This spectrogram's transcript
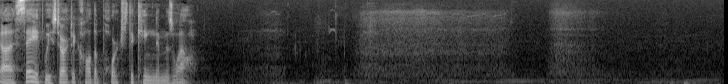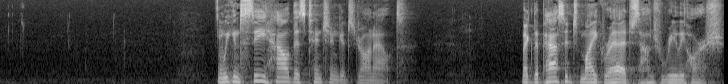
uh, safe, we start to call the porch the kingdom as well. And we can see how this tension gets drawn out. Like the passage Mike read sounds really harsh.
